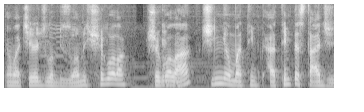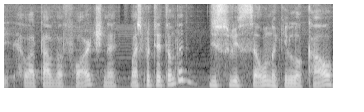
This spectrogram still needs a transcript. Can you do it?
é uma tira de lobisomens que chegou lá. Chegou Uhum. lá, tinha uma tem- a tempestade, ela tava forte, né? Mas por ter tanta destruição naquele local,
